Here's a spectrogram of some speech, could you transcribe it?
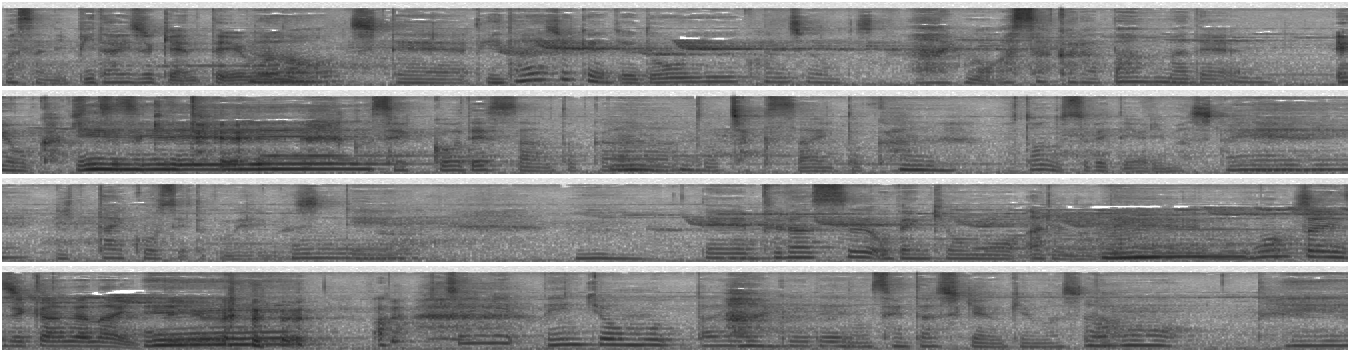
まさに美大受験っていうものをして、美大受験ってどういう感じなんですか、はい、もう朝から晩まで絵を描き続けて、えー、石膏デッサンとか、あと着彩とか、ほとんど全てやりましたね、立体構成とかもやりまして、うん。でプラスお勉強もあるので、もう本当に時間がないっていう、え 普通に勉強も大学で、はい、センター試験受けました。へえ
